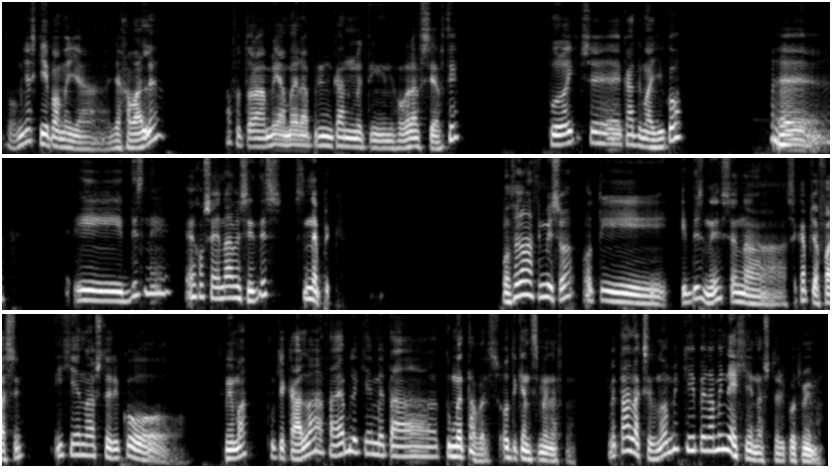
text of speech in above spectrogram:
Λοιπόν, μιας και είπαμε για, για χαβαλέ, αυτό τώρα μία μέρα πριν κάνουμε την ηχογράφηση αυτή, που έκυψε κάτι μαγικό. Ε, η Disney έχωσε 1,5 δις στην Epic. Μου θέλω να θυμίσω ότι η Disney σε, ένα, σε κάποια φάση είχε ένα εσωτερικό τμήμα που και καλά θα έμπλεκε με τα του Metaverse, ό,τι και αν σημαίνει αυτό. Μετά άλλαξε γνώμη και είπε να μην έχει ένα εσωτερικό τμήμα.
